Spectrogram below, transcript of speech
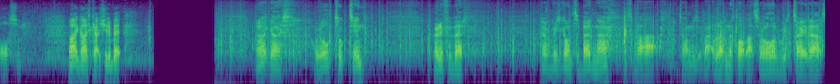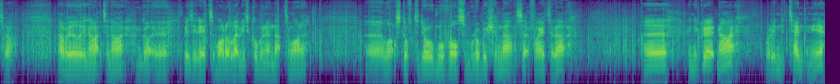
Awesome. Alright guys, catch you in a bit. Right guys, we're all tucked in, ready for bed. Everybody's gone to bed now. It's about, time is it? About 11 o'clock, that's all. Everybody's tired out, so have an early night tonight. I've got a busy day tomorrow, Lenny's coming and that tomorrow. A lot of stuff to do, move all some rubbish and that and set fire to that. Uh, been a great night. We're in the tent in here,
